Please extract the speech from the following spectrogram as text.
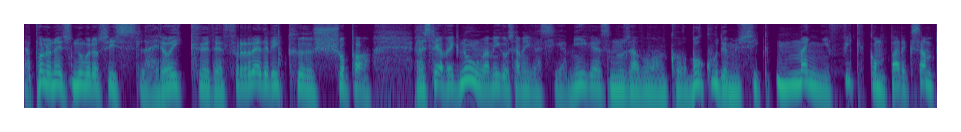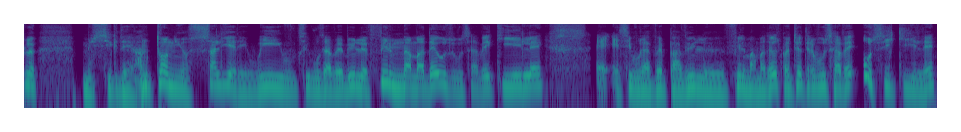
la polonaise numéro 6, la héroïque de Frédéric Chopin. Restez avec nous, amigos, amigas et amigas. Nous avons encore beaucoup de musique magnifique, comme par exemple musique de Antonio Salieri. Oui, si vous avez vu le film Amadeus, vous savez qui il est. Et, si vous n'avez pas vu le film Amadeus, peut-être vous savez aussi qui il est.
